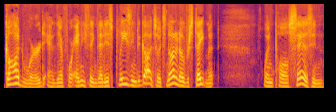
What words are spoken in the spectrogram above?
Godward, and therefore anything that is pleasing to God. So it's not an overstatement when Paul says in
